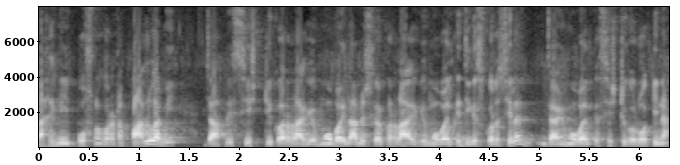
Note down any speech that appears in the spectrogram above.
তাকে গিয়ে প্রশ্ন করাটা পাগলামি যে আপনি সৃষ্টি করার আগে মোবাইল আবিষ্কার করার আগে মোবাইলকে জিজ্ঞেস করেছিলেন যে আমি মোবাইলকে সৃষ্টি করব কি না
